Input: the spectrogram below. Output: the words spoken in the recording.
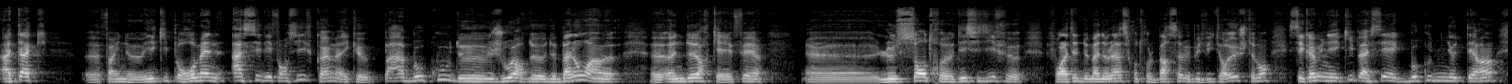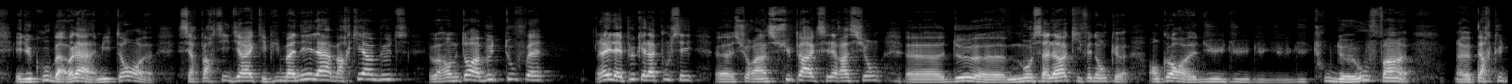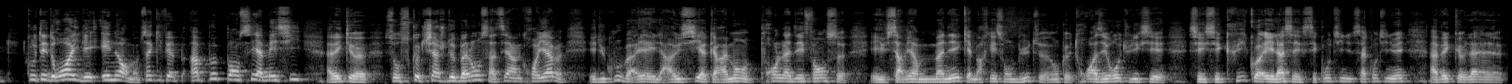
attaque euh, enfin une, équipe romaine assez défensive quand même avec euh, pas beaucoup de joueurs de, de ballon. Hein. Euh, Under qui avait fait le centre décisif pour la tête de Manolas contre le Barça, le but victorieux justement. C'est même une équipe assez avec beaucoup de milieux de terrain et du coup bah voilà à mi-temps c'est reparti direct et puis Mané là a marqué un but en même temps un but tout fait. Là, il avait plus qu'à la pousser sur un super accélération de Mossala qui fait donc encore du, du, du, du, truc de ouf. Hein. Euh, percute côté droit, il est énorme. C'est ça qui fait un peu penser à Messi avec euh, son scotchage de ballon, c'est assez incroyable. Et du coup, bah, il a réussi à carrément prendre la défense et servir Mané qui a marqué son but. Donc 3-0, tu dis que c'est c'est cuit quoi. Et là, c'est c'est continu, ça continuait avec euh, la,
